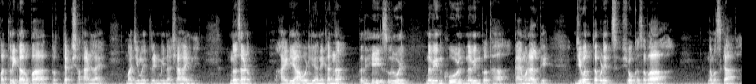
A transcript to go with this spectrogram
पत्रिका रूपात प्रत्यक्षात आणला आहे माझी मैत्रीण मीना शहा हिने न जाणो आयडिया आवडली अनेकांना. तर हेही सुरू होईल. नवीन खूळ नवीन प्रथा काय म्हणाल ते? जिवंतपणेच शोकसभा. नमस्कार.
